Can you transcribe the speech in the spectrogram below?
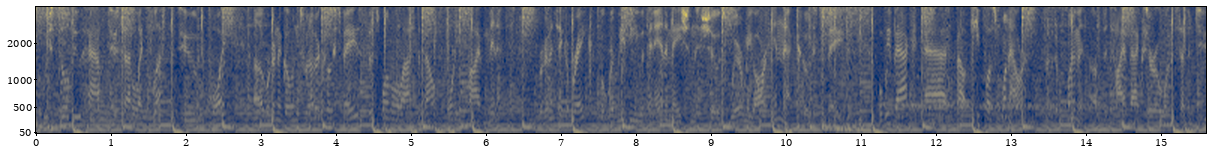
But we still do have two satellites left to deploy. Uh, we're going to go into another coast phase. This one will last about 45 minutes. We're going to take a break, but we're leaving you with an animation that shows where we are in that coast phase. We'll be back at about T plus one hour for the deployment of the Tyvak 0172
